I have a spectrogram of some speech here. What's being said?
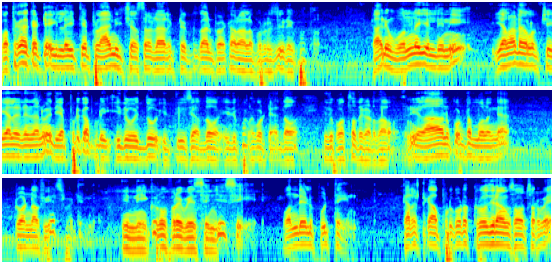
కొత్తగా కట్టే ఇల్లు అయితే ప్లాన్ ఇచ్చేస్తారు డైరెక్ట్ దాని ప్రకారం అలా ప్రొసీడ్ అయిపోతాం. కానీ ఉన్న ఇల్లుని ఎలా డెవలప్ చేయాలనే దాని మీద ఎప్పటికప్పుడు ఇది వద్దు ఇది తీసేద్దాం ఇది పడగొట్టేద్దాం ఇది కొత్తది కడదాం అని ఇలా అనుకుంటాం మూలంగా టూ అండ్ హాఫ్ ఇయర్స్ పట్టింది. దీన్ని గృహప్రవేశం చేసి వందేళ్ళు పూర్తయింది. కరెక్ట్గా అప్పుడు కూడా క్రోధినామ సంవత్సరమే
